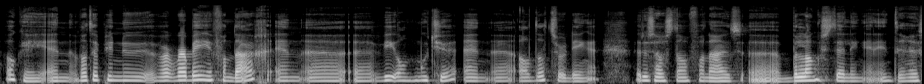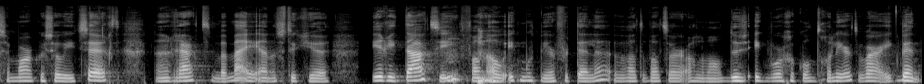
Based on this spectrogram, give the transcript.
oké, okay, en wat heb je nu? Waar, waar ben je vandaag? En uh, uh, wie ontmoet je? En al dat soort dingen. Dus als dan vanuit belangstelling en interesse Marco zoiets zegt, dan raakt het bij mij aan een stukje irritatie van, oh, ik moet meer vertellen wat, wat er allemaal. Dus ik word gecontroleerd waar ik ben.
